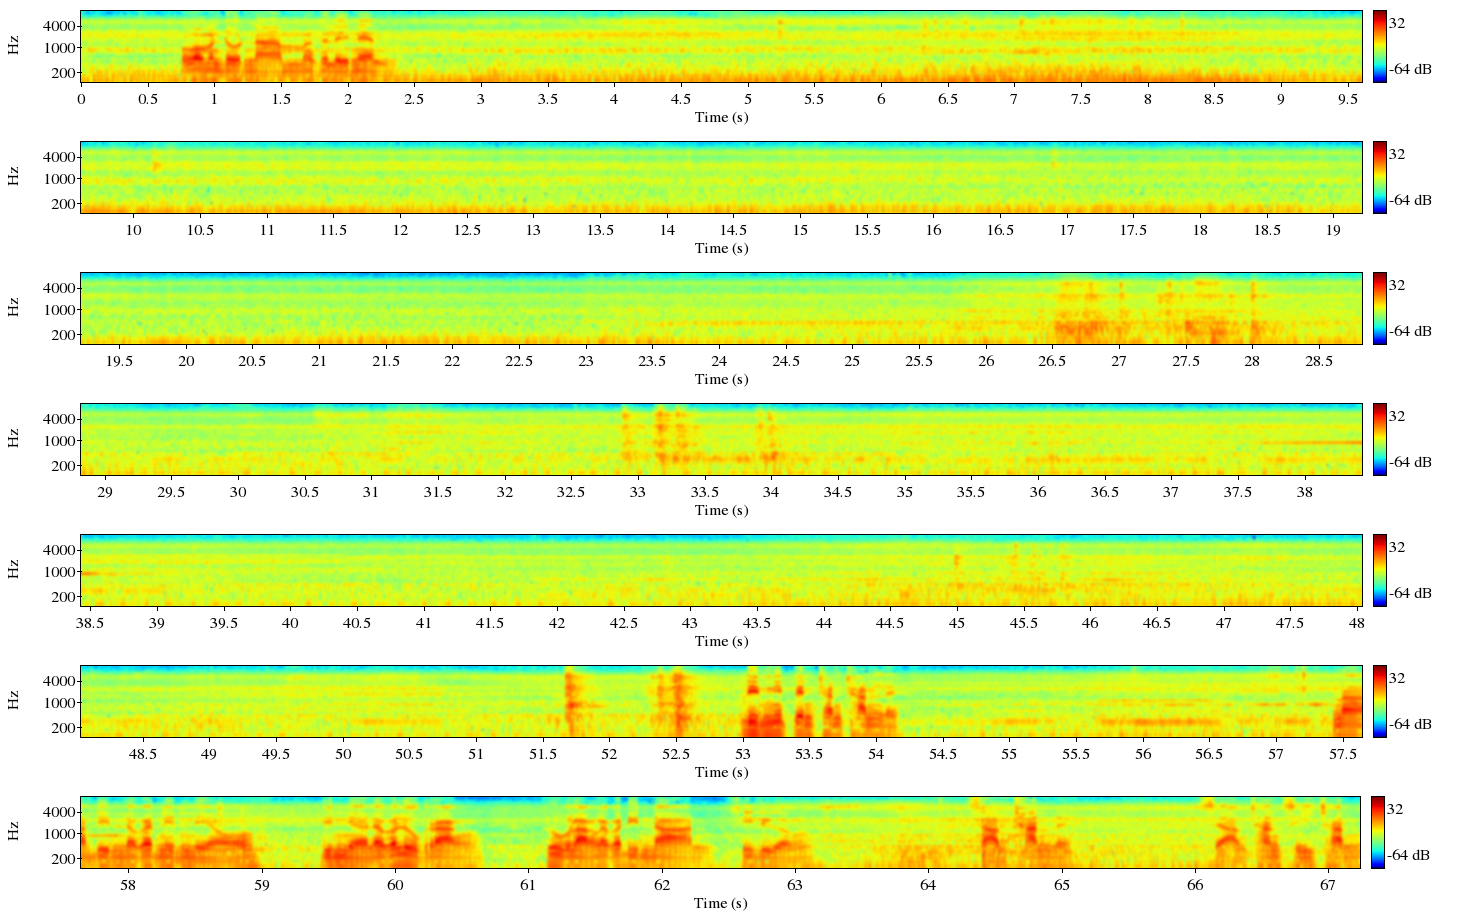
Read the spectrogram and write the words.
เพราะว่ามันโดนน้ำมันก็เลยแน่น ดินนี่เป็นชั้นๆเลย หน้าดินแล้วก็ดินเหนียว ดินเหนียวแล้วก็ลูกรัง ลูกรังแล้วก็ดินดาน สีเหลืองสามชั้นเลยสามชั้นสี่ชั้น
